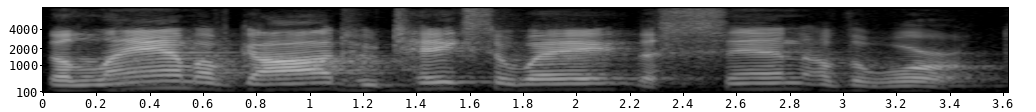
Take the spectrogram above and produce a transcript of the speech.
the Lamb of God who takes away the sin of the world.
